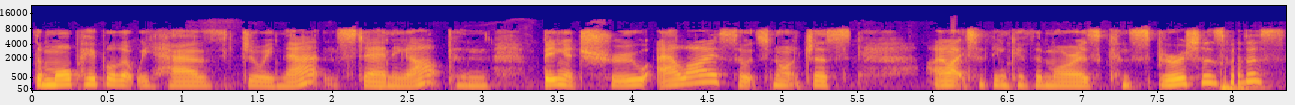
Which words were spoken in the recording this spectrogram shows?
the more people that we have doing that, and standing up and being a true ally, so it's not just I like to think of them more as conspirators with us,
